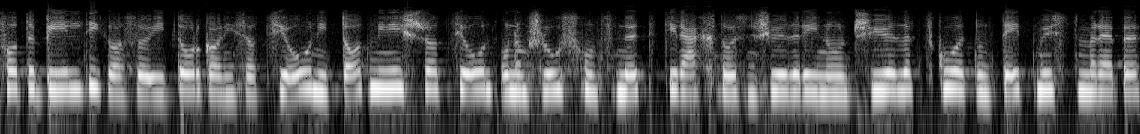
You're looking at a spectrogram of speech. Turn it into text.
von der Bildung, also in die Organisation, in die Administration und am Schluss kommt es nicht direkt unseren Schülerinnen und Schülern zu gut und dort müssten wir eben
